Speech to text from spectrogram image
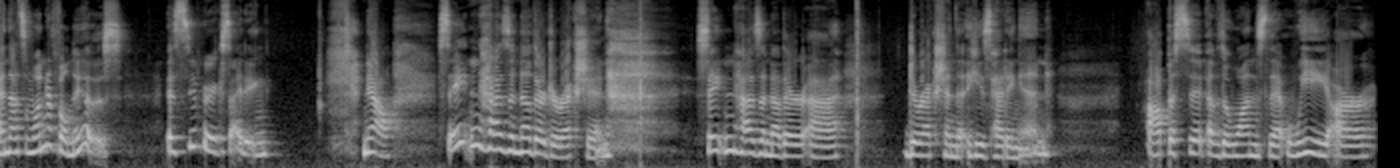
And that's wonderful news. It's super exciting. Now, Satan has another direction. Satan has another uh, direction that he's heading in, opposite of the ones that we are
